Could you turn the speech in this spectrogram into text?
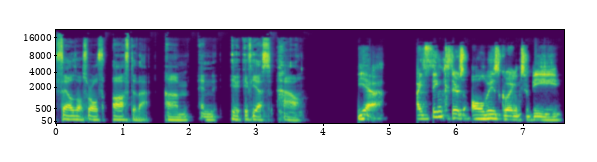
sales ops roles after that? Um, and if yes, how? Yeah, I think there's always going to be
